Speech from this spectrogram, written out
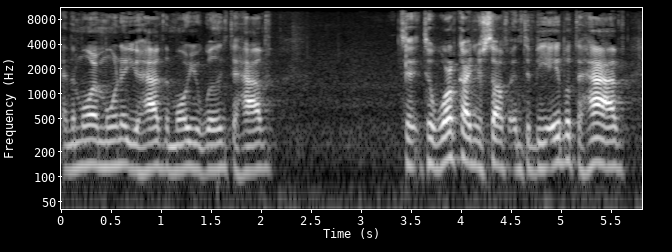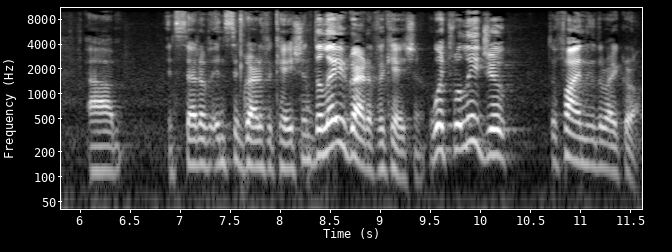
and the more amuna you have, the more you're willing to have, to, to work on yourself and to be able to have, um, instead of instant gratification, delayed gratification, which will lead you to finding the right girl.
